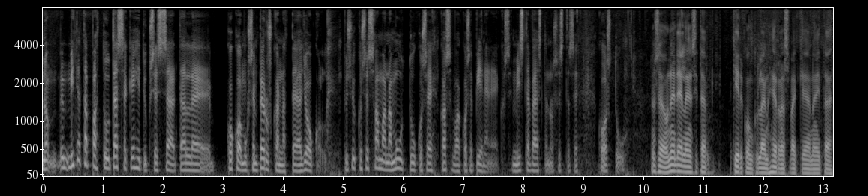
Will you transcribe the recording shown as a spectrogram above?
No mitä tapahtuu tässä kehityksessä tälle kokoomuksen peruskannattajajoukolle? Pysyykö se samana, muuttuuko se, kasvaako se, pieneneekö se? Mistä väestönosista se koostuu? No se on edelleen sitä kirkonkylän herrasväkeä, näitä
